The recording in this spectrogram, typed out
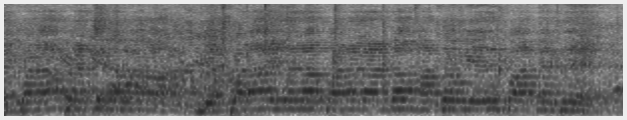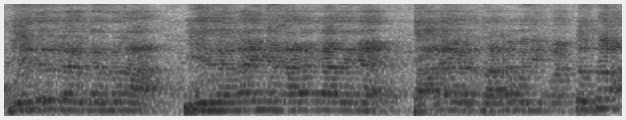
எப்படா பிரச்சனை வரும்? எப்படா இதெல்லாம் பண்ணலாம்டா மத்தவங்க எதிர்பார்க்கறது எதிரில் இருக்கிறதுலாம் இதெல்லாம் இங்க நடக்காதுங்க. தலைவர் தளபதி மட்டும்தான்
